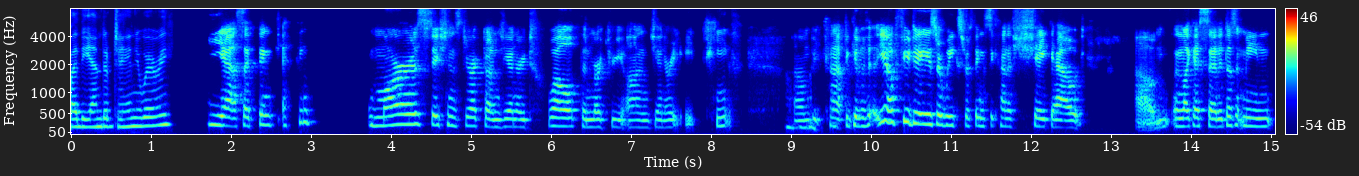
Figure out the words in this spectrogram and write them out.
by the end of January? Yes, I think I think Mars stations direct on January 12th and Mercury on January 18th. Um, but you kind of have to give it, you know, a few days or weeks for things to kind of shake out. Um, and like I said, it doesn't mean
